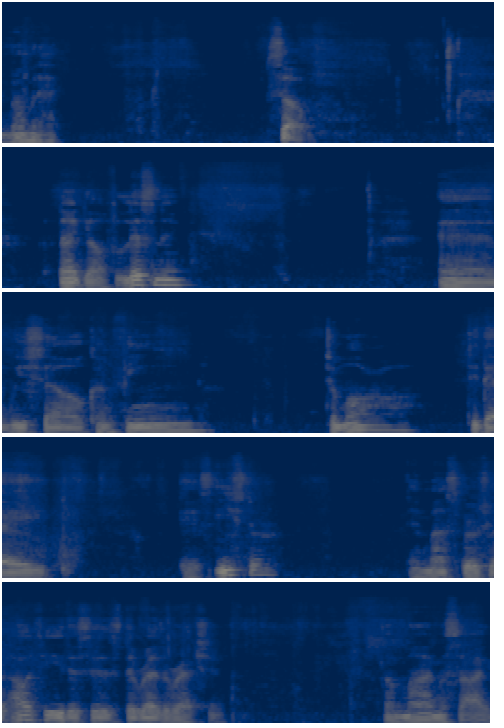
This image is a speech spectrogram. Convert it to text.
Remember that. So, thank y'all for listening. And we shall convene tomorrow. Today is Easter. In my spirituality, this is the resurrection of my Messiah,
